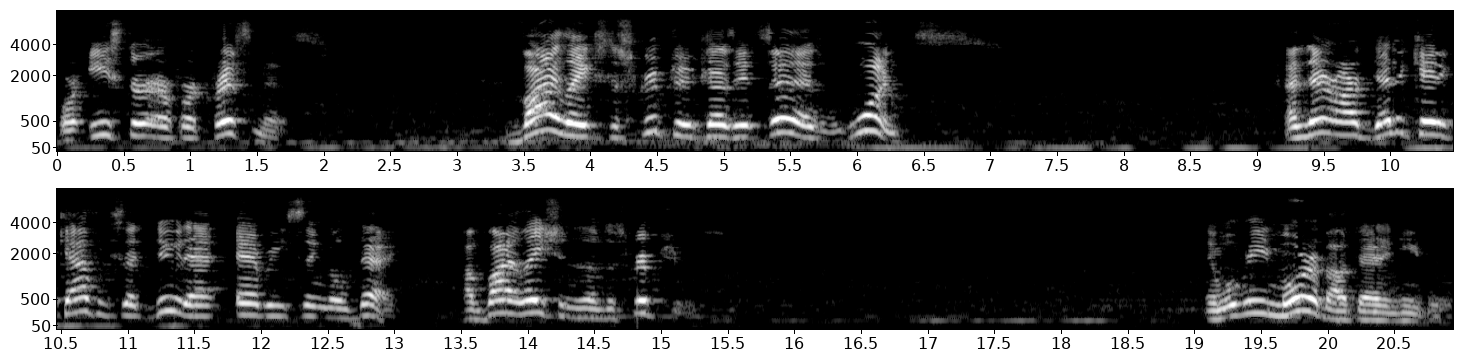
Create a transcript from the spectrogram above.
or Easter, or for Christmas, violates the Scripture because it says once. And there are dedicated Catholics that do that every single day. A violation of the Scriptures. And we'll read more about that in Hebrews.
